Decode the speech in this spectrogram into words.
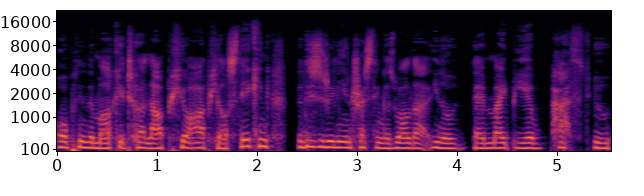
opening the market to allow pure RPL staking. So this is really interesting as well. That you know there might be a path to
